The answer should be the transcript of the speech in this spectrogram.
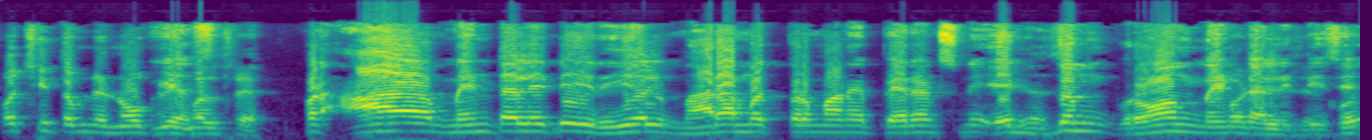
પછી તમને નોકરી મળશે. પણ આ મેન્ટાલિટી રિયલ મારા મત પ્રમાણે પેરેન્ટ્સની એકદમ રોંગ મેન્ટાલિટી છે.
